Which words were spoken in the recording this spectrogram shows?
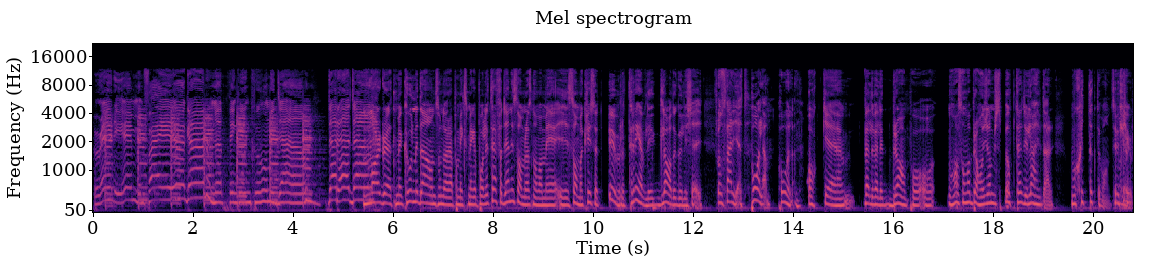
Ready, aim and fire, gun. Nothing can cool me down. Da, da, da. Margaret med Cool Me Down som du har här på Mix Megapol. Jag träffade henne i somras när hon var med i Sommarkrysset. Urtrevlig, glad och gullig tjej. Från Sverige? Polen. Polen. Och eh, väldigt, väldigt bra på att... Ja, så hon var bra. Hon uppträdde ju live där. Hon var skitduktig var hon, så det var kul.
